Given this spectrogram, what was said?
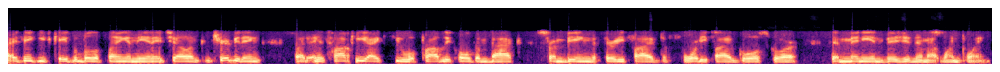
I think he's capable of playing in the NHL and contributing, but his hockey IQ will probably hold him back from being the 35 to 45 goal scorer that many envisioned him at one point.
